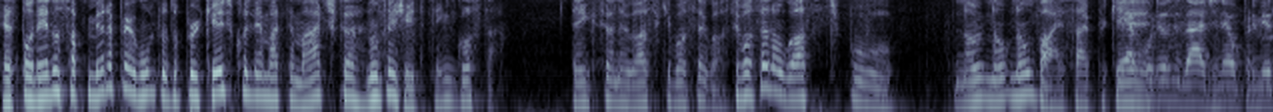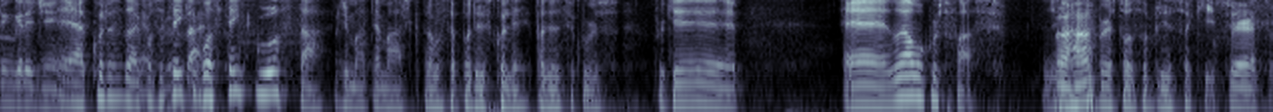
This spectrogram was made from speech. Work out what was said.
Respondendo a sua primeira pergunta do porquê escolher matemática, não tem jeito, tem que gostar. Tem que ser um negócio que você gosta. Se você não gosta, tipo, não, não, não vai, sabe? Porque É a curiosidade, né? O primeiro ingrediente. é a curiosidade. É a você, Tem que, curiosidade. você tem que gostar de matemática pra você poder escolher fazer esse curso. Porque é, não é um curso fácil. A gente já Aham. conversou sobre isso aqui. Certo.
